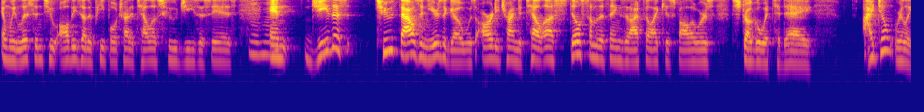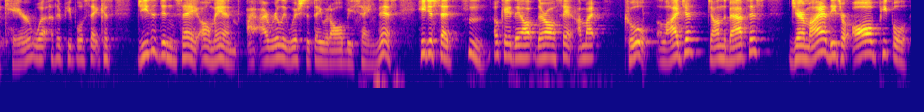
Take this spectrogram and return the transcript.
and we listen to all these other people try to tell us who Jesus is. Mm-hmm. And Jesus 2000 years ago was already trying to tell us still some of the things that I feel like his followers struggle with today. I don't really care what other people say because Jesus didn't say, "Oh man, I, I really wish that they would all be saying this." He just said, "Hmm, okay, they all they're all saying I might cool Elijah, John the Baptist, Jeremiah. These are all people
